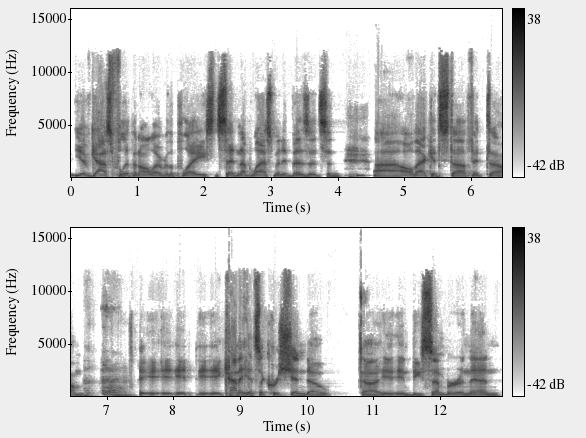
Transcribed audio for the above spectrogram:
you have guys flipping all over the place and setting up last minute visits and uh, all that good stuff. It um, it it, it, it kind of hits a crescendo uh, in, in, December, and then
